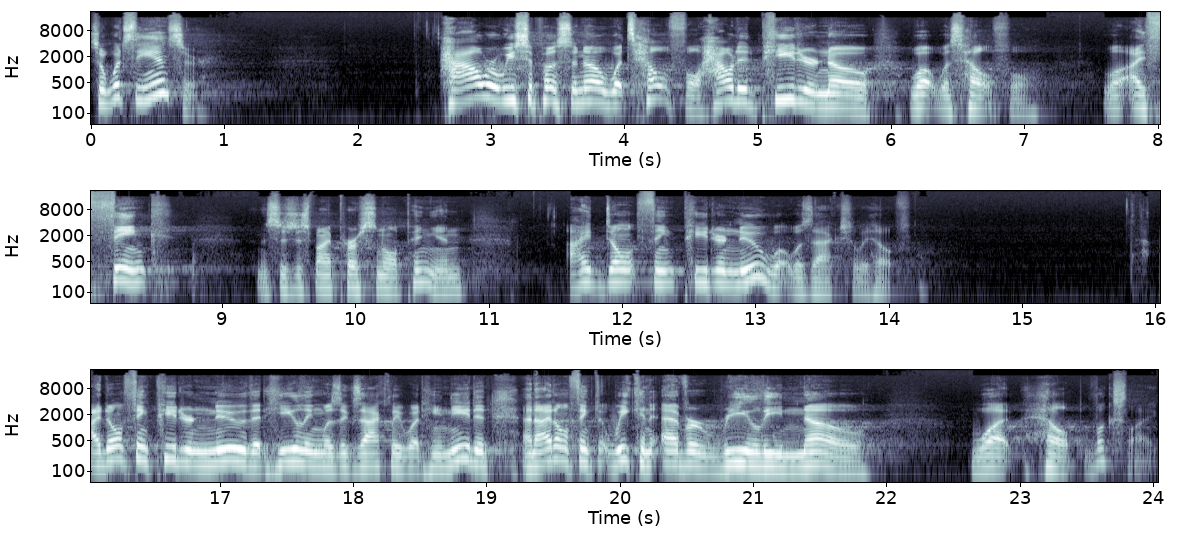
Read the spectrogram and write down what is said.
So, what's the answer? How are we supposed to know what's helpful? How did Peter know what was helpful? Well, I think this is just my personal opinion, I don't think Peter knew what was actually helpful. I don't think Peter knew that healing was exactly what he needed, and I don't think that we can ever really know what help looks like.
